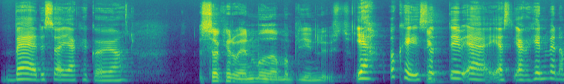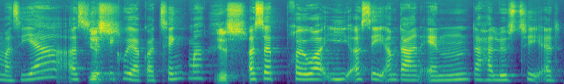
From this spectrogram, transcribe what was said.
Hvad er det så, jeg kan gøre? Så kan du anmode om at blive indløst. Ja, okay, så det er, jeg, jeg henvender mig til jer og siger, Yes. det kunne jeg godt tænke mig. Yes. Og så prøver I at se, om der er en anden, der har lyst til at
